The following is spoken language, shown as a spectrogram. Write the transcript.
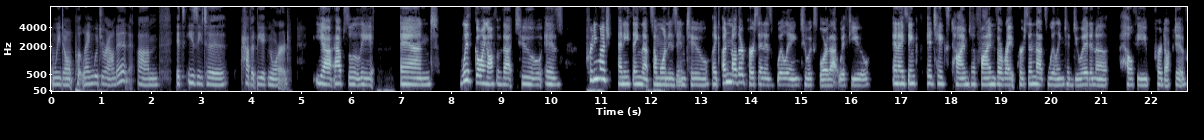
and we don't put language around it um, it's easy to have it be ignored. Yeah, absolutely. And with going off of that too is pretty much anything that someone is into, like another person is willing to explore that with you. And I think it takes time to find the right person that's willing to do it in a healthy, productive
